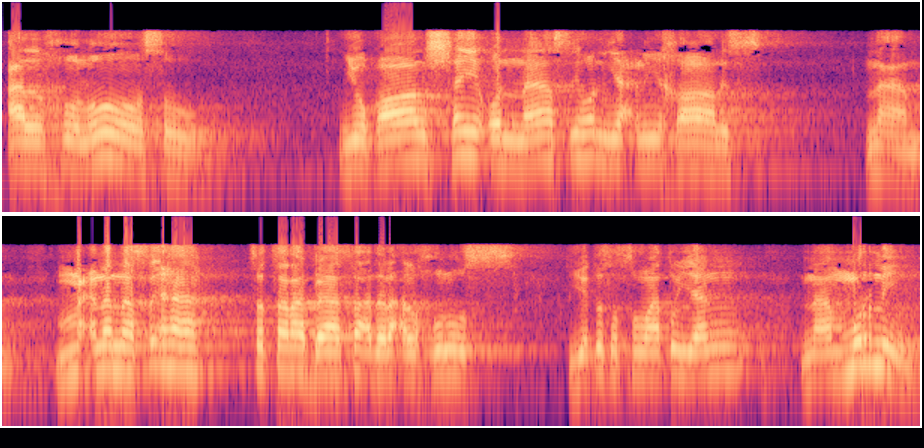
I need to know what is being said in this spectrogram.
Al-khulusu. Yuqal syai'un nasihun yakni khalis. Naam. Makna nasihat secara bahasa adalah al-khulus yaitu sesuatu yang na murni.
